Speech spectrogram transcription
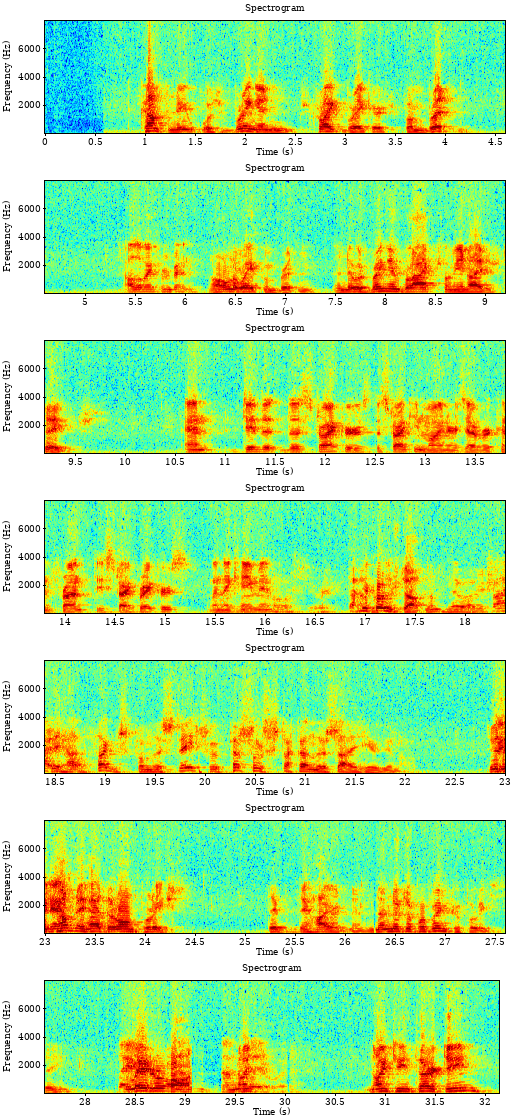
Company was bringing strikebreakers from Britain, All the way from Britain. all the way from Britain, and they was bringing blacks from the United States. And did the, the strikers, the striking miners, ever confront these strikebreakers when they came in? Oh, sure. You couldn't stop them. No, they had thugs from the States with pistols stuck on their side here, you know. See, the They company had their own police. They, they hired them. And then there's a provincial police, see? Later on, in nine- 1913,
